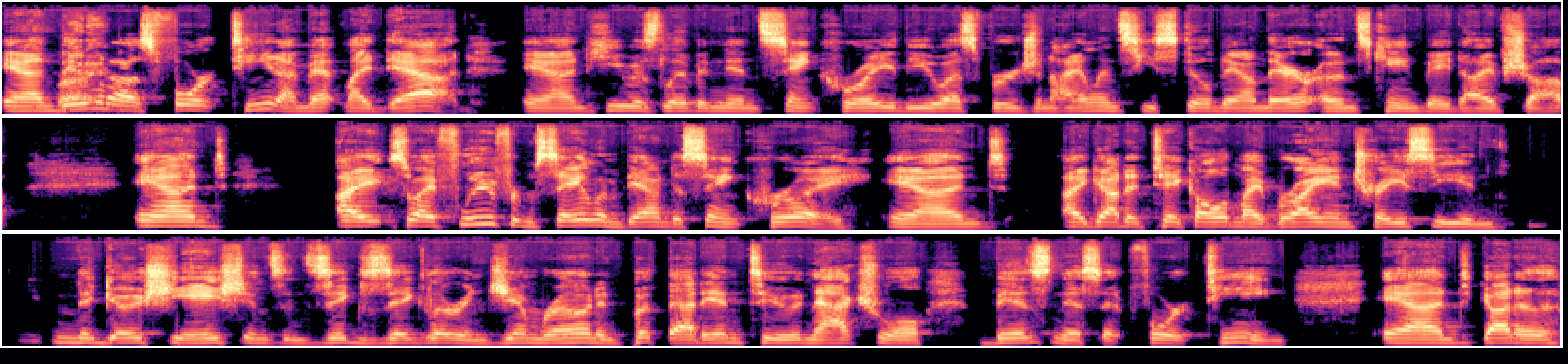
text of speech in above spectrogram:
And then right. when I was 14, I met my dad, and he was living in St. Croix, the U.S. Virgin Islands. He's still down there, owns Cane Bay Dive Shop. And I so I flew from Salem down to St. Croix, and I got to take all of my Brian Tracy and negotiations and Zig Ziglar and Jim Rohn and put that into an actual business at 14 and got to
